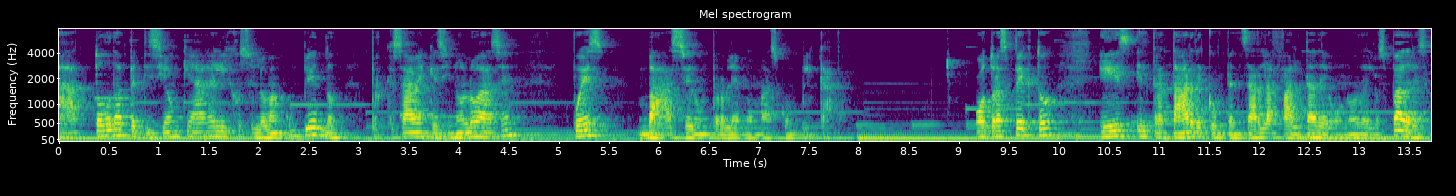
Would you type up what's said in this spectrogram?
a toda petición que haga el hijo se lo van cumpliendo, porque saben que si no lo hacen, pues va a ser un problema más complicado. Otro aspecto es el tratar de compensar la falta de uno de los padres,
